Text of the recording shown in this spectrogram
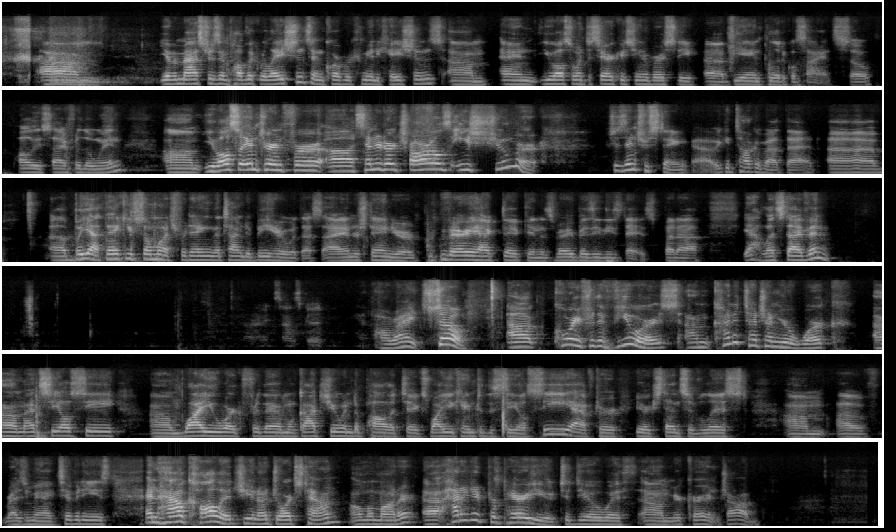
Um, you have a master's in public relations and corporate communications, um, and you also went to Syracuse University, uh, BA in political science. So poli sci for the win. Um, you also interned for uh, Senator Charles E. Schumer, which is interesting. Uh, we could talk about that. Uh, uh, but yeah, thank you so much for taking the time to be here with us. I understand you're very hectic and it's very busy these days. But uh, yeah, let's dive in. All right, sounds good. All right. So uh, Corey, for the viewers, um, kind of touch on your work um, at CLC, um, why you work for them, what got you into politics, why you came to the CLC after your extensive list um, of resume activities, and how college, you know, Georgetown, alma mater, uh, how did it prepare you to deal with um, your current job?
